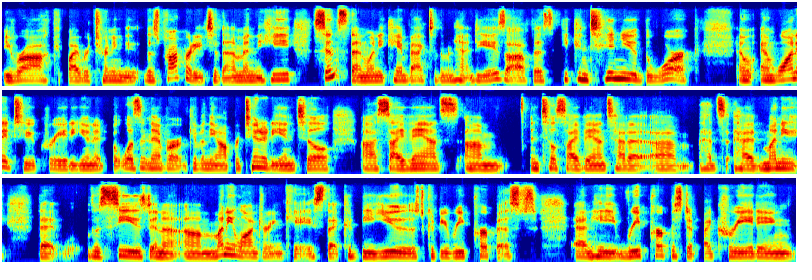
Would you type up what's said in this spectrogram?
Iraq by returning the, this property to them. And he since then, when he came back to the Manhattan DA's office, he continued the work and, and wanted to create a unit, but wasn't never given the opportunity until uh, Cy Vance um, until Cy Vance had a um, had had money that was seized in a um, money laundering case that could be used, could be repurposed, and he repurposed it by creating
